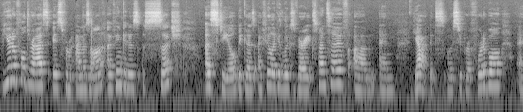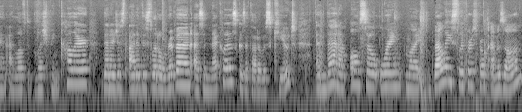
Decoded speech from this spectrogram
beautiful dress is from Amazon. I think it is such a steal because I feel like it looks very expensive um, and yeah it's, it was super affordable and I love the blush pink color. Then I just added this little ribbon as a necklace because I thought it was cute. And then I'm also wearing my ballet slippers from Amazon.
